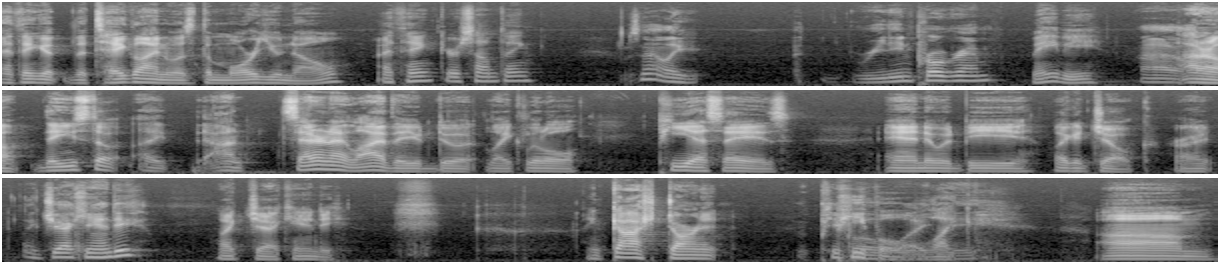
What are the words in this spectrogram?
I think it, the tagline was "the more you know," I think, or something. isn't that like a reading program? Maybe I don't I don't know. They used to like on Saturday Night Live. They would do it like little PSAs, and it would be like a joke, right? Like Jack Handey? Like Jack Handey. And gosh darn it, People, People like, like me. Um,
